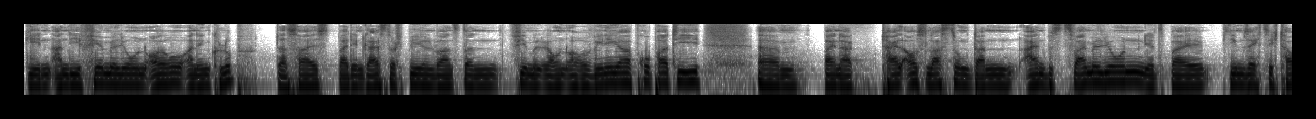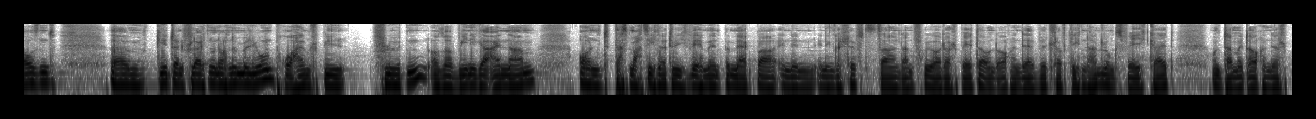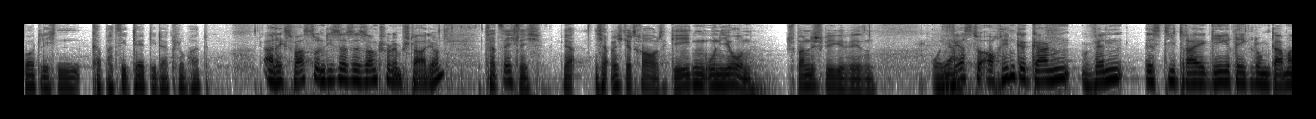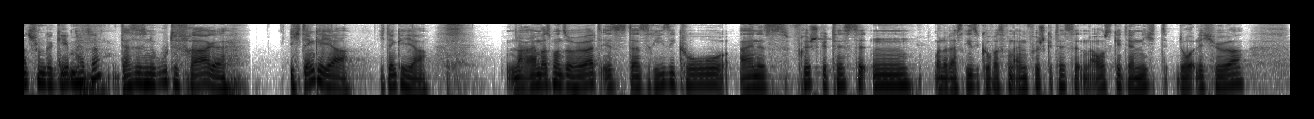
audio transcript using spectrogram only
gehen an die 4 Millionen Euro an den Club. Das heißt, bei den Geisterspielen waren es dann 4 Millionen Euro weniger pro Partie. Ähm, bei einer Teilauslastung dann ein bis zwei Millionen. Jetzt bei 67.000 ähm, geht dann vielleicht nur noch eine Million pro Heimspiel flöten, also weniger Einnahmen. Und das macht sich natürlich vehement bemerkbar in den, in den Geschäftszahlen dann früher oder später und auch in der wirtschaftlichen Handlungsfähigkeit und damit auch in der sportlichen Kapazität, die der Club hat. Alex, warst du in dieser Saison schon im Stadion? Tatsächlich, ja. Ich habe mich getraut. Gegen Union. Spannendes Spiel gewesen. Oh ja. Wärst du auch hingegangen, wenn es die 3G-Regelung damals schon gegeben hätte? Das ist eine gute Frage. Ich denke ja. Ich denke ja. Nach allem, was man so hört, ist das Risiko eines frisch getesteten oder das Risiko, was von einem frisch getesteten ausgeht, ja nicht deutlich höher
